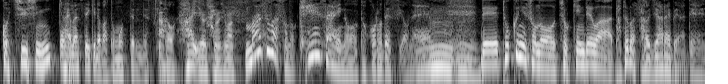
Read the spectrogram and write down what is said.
こう、中心にお話しできればと思ってるんですけど、はい、はい、よろしくお願いします。まずはその経済のところですよね。うんうん、で、特にその直近では、例えばサウジアラビアで、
